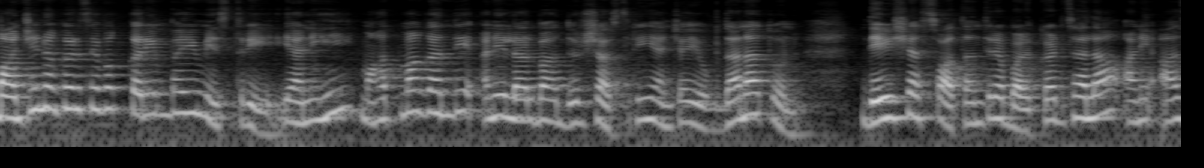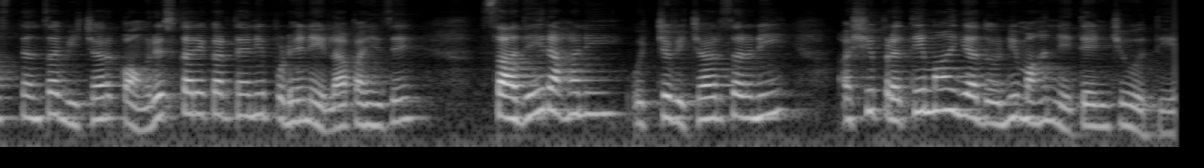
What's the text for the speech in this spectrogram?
माजी नगरसेवक करीमभाई मिस्त्री यांनीही महात्मा गांधी आणि लालबहादूर शास्त्री यांच्या योगदानातून देश स्वातंत्र्य बळकट झाला आणि आज त्यांचा विचार काँग्रेस कार्यकर्त्यांनी पुढे नेला पाहिजे. साधी राहणी उच्च विचारसरणी अशी प्रतिमा या दोन्ही महान नेत्यांची होती.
